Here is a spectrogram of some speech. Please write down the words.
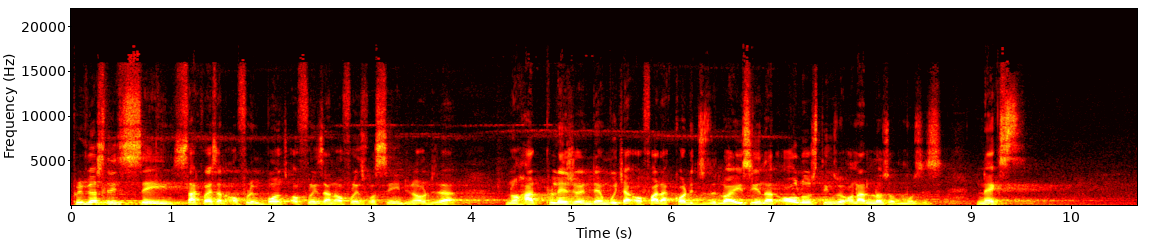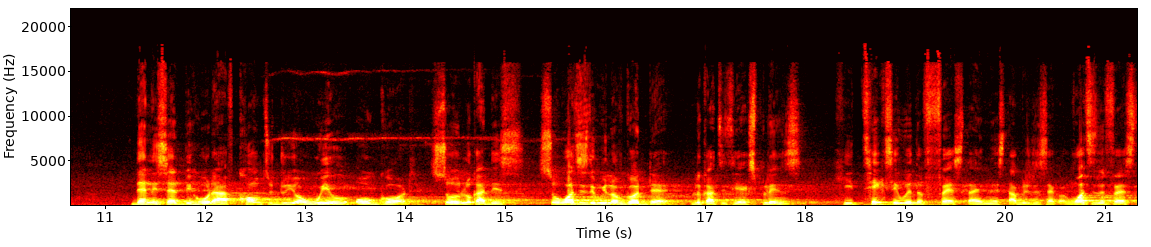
Previously saying, Sacrifice and offering, burnt offerings and offerings for sin, do not desire, nor had pleasure in them, which are offered according to the law. Are you seeing that all those things were under the laws of Moses? Next. Then he said, Behold, I have come to do your will, O God. So look at this. So, what is the will of God there? Look at it. He explains. He takes away the first that he may establish the second. What is the first?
